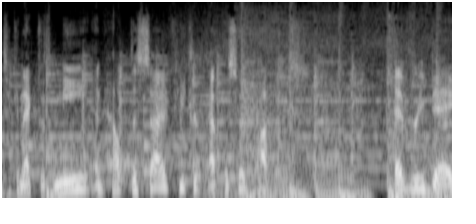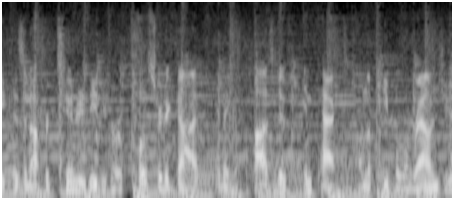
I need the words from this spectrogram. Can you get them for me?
to connect with me and help decide future episode topics. Every day is an opportunity to grow closer to God and make a positive impact on the people around you.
